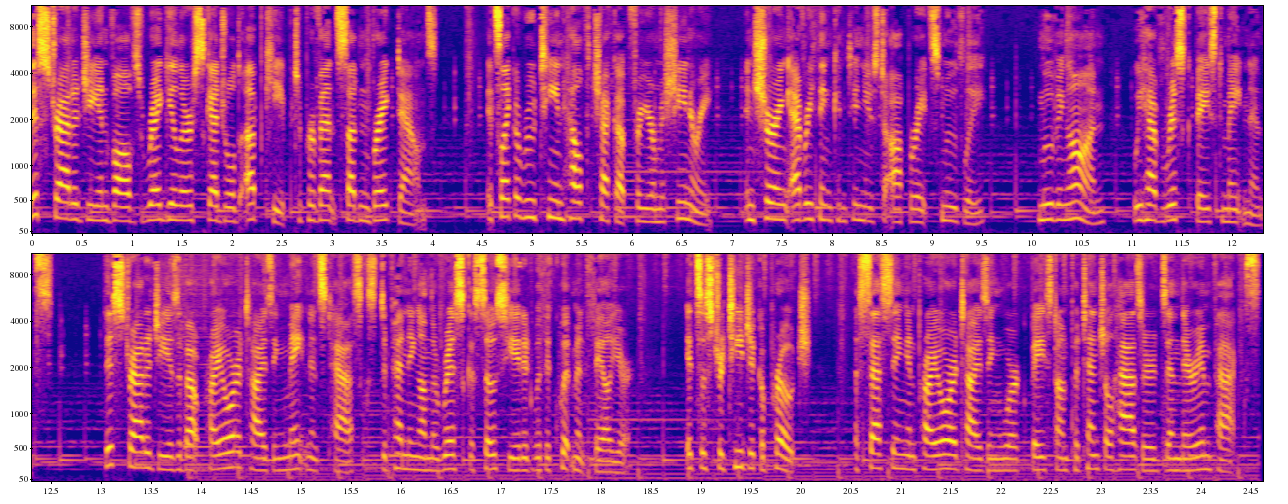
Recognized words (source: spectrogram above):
This strategy involves regular, scheduled upkeep to prevent sudden breakdowns. It's like a routine health checkup for your machinery, ensuring everything continues to operate smoothly. Moving on, we have risk-based maintenance. This strategy is about prioritizing maintenance tasks depending on the risk associated with equipment failure. It's a strategic approach, assessing and prioritizing work based on potential hazards and their impacts.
